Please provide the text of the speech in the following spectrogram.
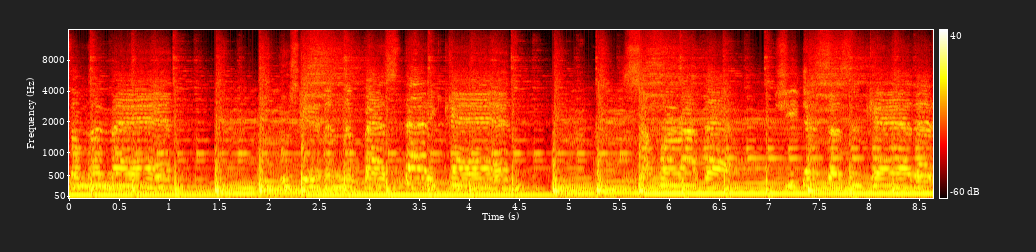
from the man who's giving the best that he can. Somewhere out there, she just doesn't care that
